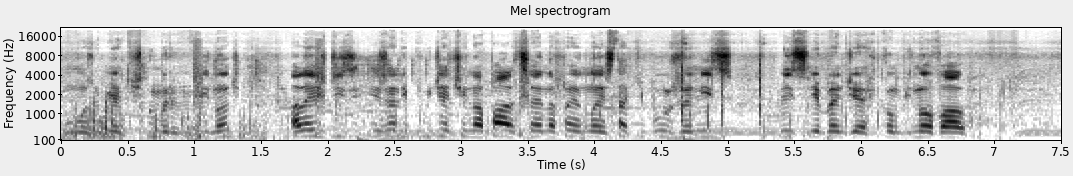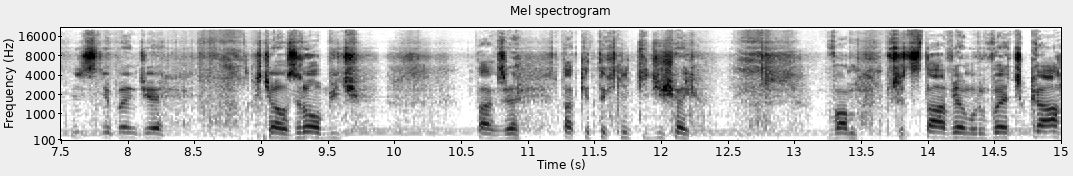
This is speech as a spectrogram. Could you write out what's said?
Bo może mi jakiś numer wywinąć, ale jeżeli pójdziecie na palce, na pewno jest taki ból, że nic, nic nie będzie kombinował, nic nie będzie chciał zrobić. Także takie techniki dzisiaj Wam przedstawiam róweczka.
